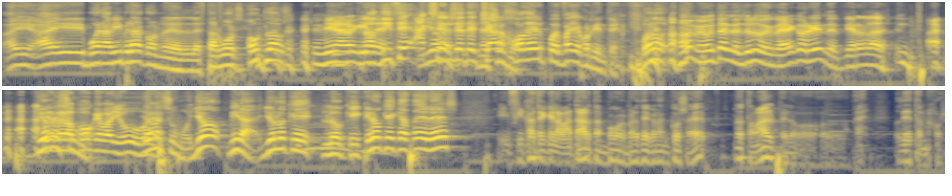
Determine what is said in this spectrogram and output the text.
hay, hay buena vibra con el Star Wars Outlaws. Mira lo que Nos dice. Axel me- desde el me chat, sumo. joder, pues vaya corriente. bueno, me gusta el del truco, que hay corriente, cierra la ventana. yo me sumo. Bayou, yo eh. me sumo. Yo, mira, yo lo que, lo que creo que hay que hacer es. Y fíjate que el avatar tampoco me parece gran cosa, ¿eh? No está mal, pero. Podría estar mejor.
